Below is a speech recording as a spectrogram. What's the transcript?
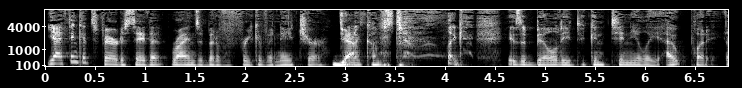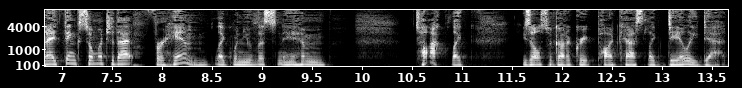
Yeah, I think it's fair to say that Ryan's a bit of a freak of a nature yeah. when it comes to like his ability to continually output it. And I think so much of that for him, like when you listen to him talk, like he's also got a great podcast like Daily Dad.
